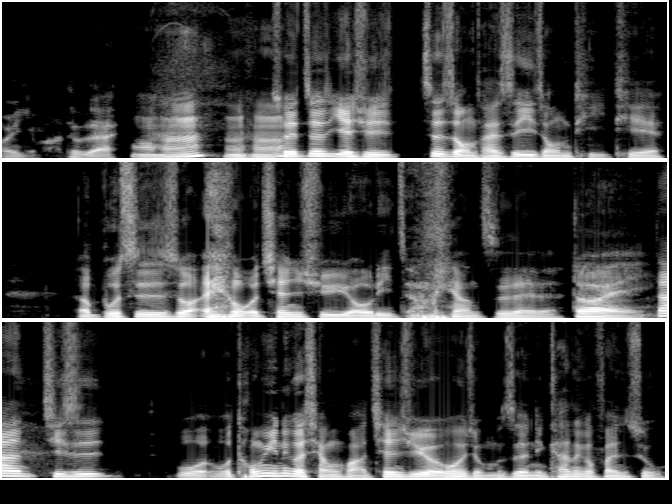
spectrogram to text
而已嘛，对不对？嗯哼，嗯哼。所以这也许这种才是一种体贴，而不是说哎我谦虚有礼怎么样之类的。对。但其实我我同意那个想法，谦虚有礼或怎么之类。你看那个分数，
